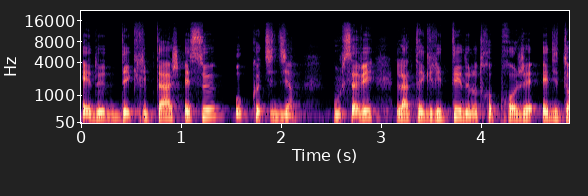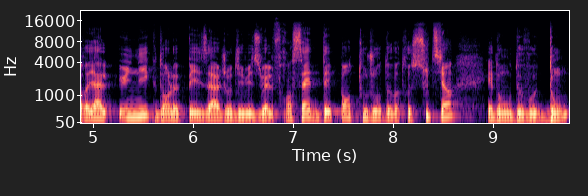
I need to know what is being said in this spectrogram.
et de décryptage, et ce, au quotidien. Vous le savez, l'intégrité de notre projet éditorial unique dans le paysage audiovisuel français dépend toujours de votre soutien et donc de vos dons.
